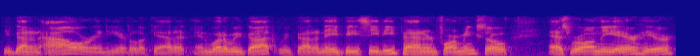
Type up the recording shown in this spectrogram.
you've got an hour in here to look at it. And what do we got? We've got an ABCD pattern forming. So as we're on the air here,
